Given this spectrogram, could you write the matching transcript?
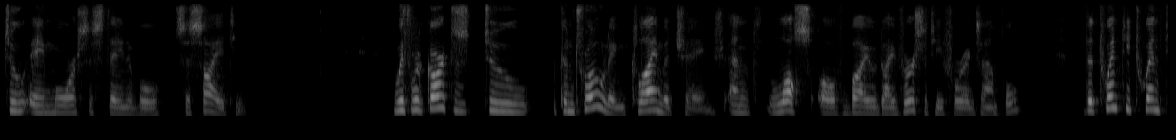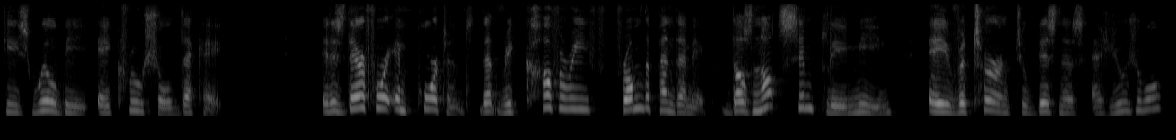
to a more sustainable society. With regard to controlling climate change and loss of biodiversity, for example, the 2020s will be a crucial decade. It is therefore important that recovery from the pandemic does not simply mean a return to business as usual.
